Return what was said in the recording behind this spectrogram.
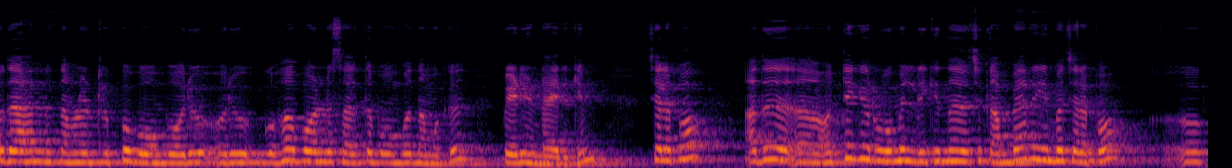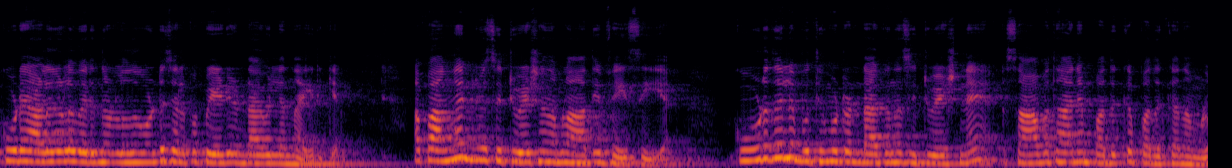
ഉദാഹരണത്തിന് നമ്മൾ ട്രിപ്പ് പോകുമ്പോൾ ഒരു ഒരു ഗുഹ പോലുള്ള സ്ഥലത്ത് പോകുമ്പോൾ നമുക്ക് പേടിയുണ്ടായിരിക്കും. ചിലപ്പോൾ അത് ഒറ്റയ്ക്ക് റൂമിൽ ഇരിക്കുന്നത് വെച്ച് കമ്പയർ ചെയ്യുമ്പോൾ ചിലപ്പോൾ കൂടെ ആളുകൾ വരുന്നുള്ളത് കൊണ്ട് ചിലപ്പോൾ പേടി ഉണ്ടാവില്ലെന്നായിരിക്കാം അപ്പോൾ അങ്ങനെ ഒരു സിറ്റുവേഷൻ നമ്മൾ ആദ്യം ഫേസ് ചെയ്യുക. കൂടുതൽ ബുദ്ധിമുട്ടുണ്ടാക്കുന്ന സിറ്റുവേഷനെ സാവധാനം പതുക്കെ പതുക്കെ നമ്മൾ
